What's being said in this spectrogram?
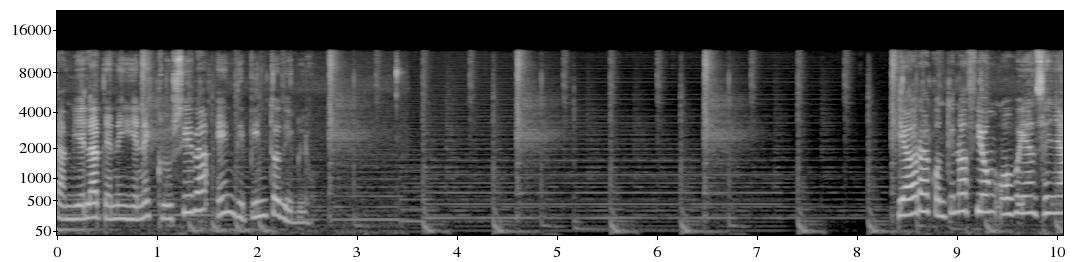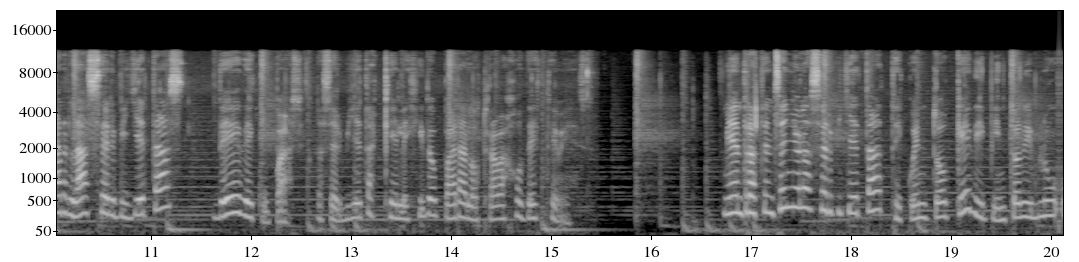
También la tenéis en exclusiva en Dipinto di Blue. Y ahora a continuación os voy a enseñar las servilletas de decoupage, las servilletas que he elegido para los trabajos de este mes. Mientras te enseño las servilletas, te cuento que Dipinto di Blue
